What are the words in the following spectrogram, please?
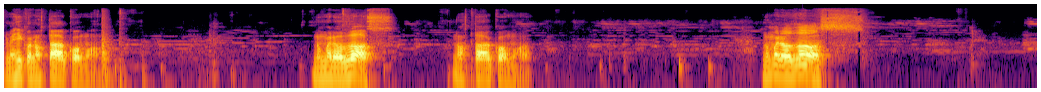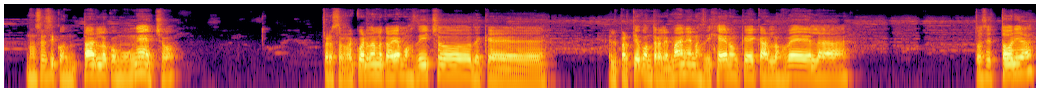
México no estaba cómodo. Número 2. No estaba cómodo. Número 2. No sé si contarlo como un hecho. Pero se recuerdan lo que habíamos dicho de que el partido contra Alemania nos dijeron que Carlos Vela. Toda esa historia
